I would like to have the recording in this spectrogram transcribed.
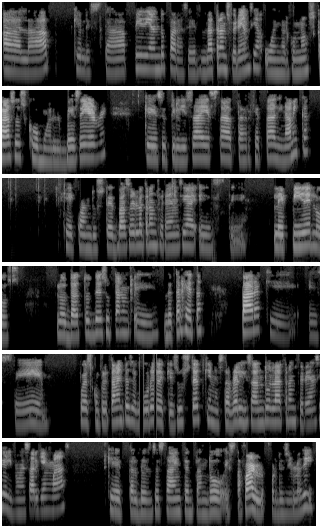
a la app que le está pidiendo para hacer la transferencia o en algunos casos como el BCR que se utiliza esta tarjeta dinámica que cuando usted va a hacer la transferencia, este, le pide los, los datos de su eh, de tarjeta para que esté pues completamente seguro de que es usted quien está realizando la transferencia y no es alguien más que tal vez está intentando estafarlo, por decirlo así.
